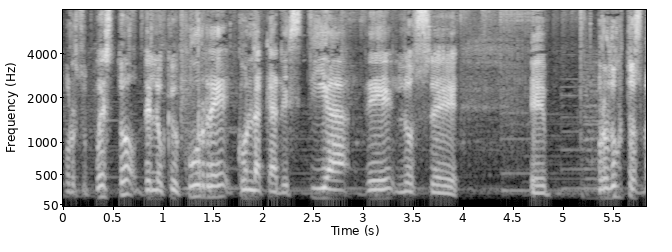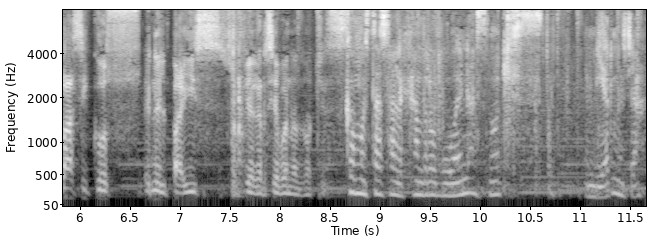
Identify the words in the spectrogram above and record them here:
por supuesto, de lo que ocurre con la carestía de los eh, eh, productos básicos en el país. Sofía García, buenas noches. ¿Cómo estás, Alejandro? Buenas noches. En viernes ya.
